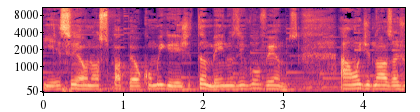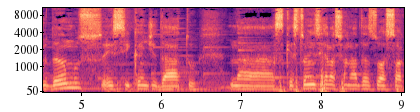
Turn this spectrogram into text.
E esse é o nosso papel como igreja, também nos envolvemos aonde nós ajudamos esse candidato nas questões relacionadas à sua,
